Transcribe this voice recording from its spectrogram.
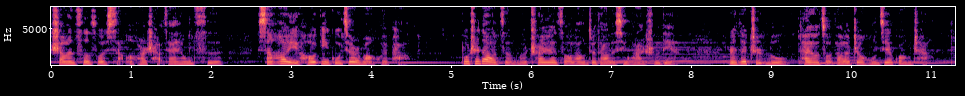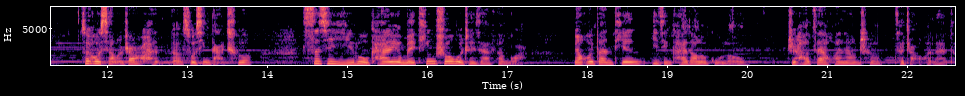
上完厕所想了会儿吵架用词。”想好以后，一股劲儿往回跑，不知道怎么穿越走廊就到了新华书店。人家指路，他又走到了正红街广场。最后想了招狠的，索性打车。司机一路开，又没听说过这家饭馆，描绘半天，已经开到了鼓楼，只好再换辆车才找回来的。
